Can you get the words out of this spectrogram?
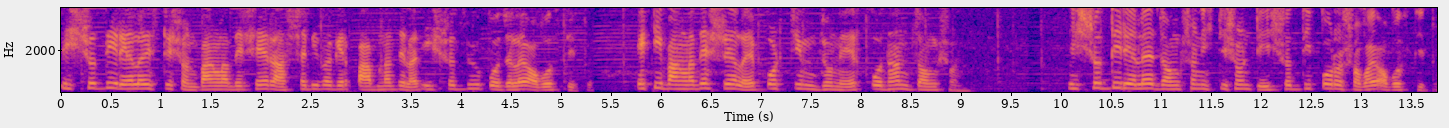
ঈশ্বরদী রেলওয়ে স্টেশন বাংলাদেশের রাজশাহী বিভাগের পাবনা জেলার ঈশ্বরদী উপজেলায় অবস্থিত। এটি বাংলাদেশ রেলওয়ে পশ্চিম জোনের প্রধান জংশন। ঈশ্বরদী রেলওয়ে জংশন স্টেশনটি ঈশ্বরদী পৌরসভায় অবস্থিত।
